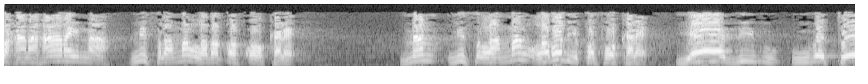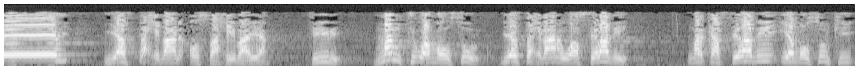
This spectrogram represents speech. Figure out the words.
waxaan ahaanaynaa mila man laba qof oo kale. Man mila man labadii qof oo kale. Yaadibu ubatooy yastaxibaani oo saaxiibayaan fiiri manti waa mawsuul yastaxibaani waa siladii. Marka siladii iyo mawsuulkii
